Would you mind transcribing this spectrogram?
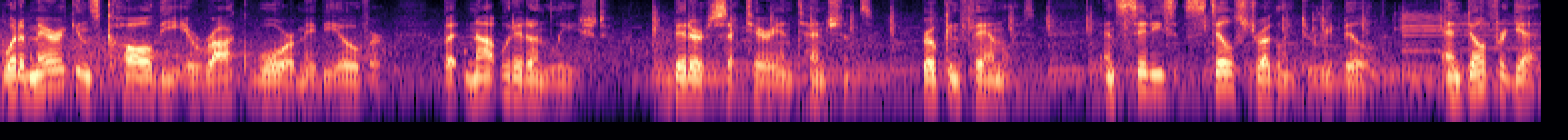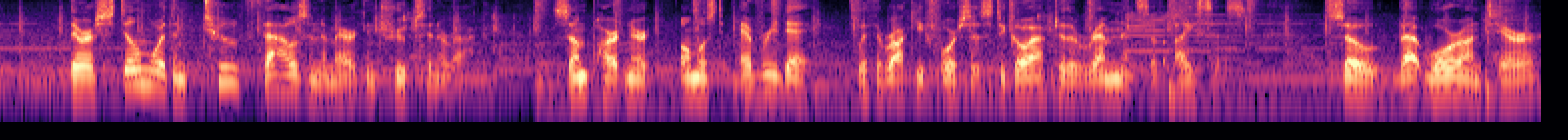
What Americans call the Iraq War may be over, but not what it unleashed. Bitter sectarian tensions, broken families, and cities still struggling to rebuild. And don't forget, there are still more than 2,000 American troops in Iraq. Some partner almost every day with Iraqi forces to go after the remnants of ISIS. So that war on terror,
